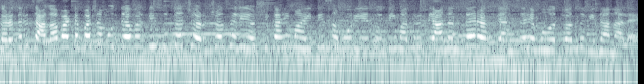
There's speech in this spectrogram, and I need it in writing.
खरं तर जागा वाटपाच्या मुद्द्यावर चर्चा झाली अशी काही माहिती समोर येत होती मात्र त्यानंतर त्यांचं हे महत्वाचं विधान आलंय.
